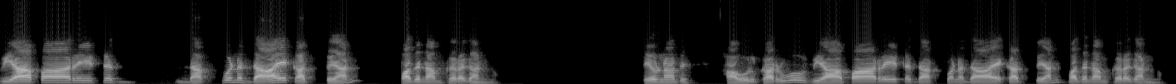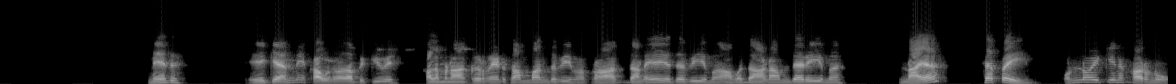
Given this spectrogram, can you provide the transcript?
ව්‍යාපාරයට දක්වන දායකත්වයන් පදනම් කරගන්නවා. තේරුණාද? හවුල්කරුවෝ ව්‍යාපාරයට දක්වන දායකත්වයන් පදනම් කරගන්නවා. නේද? ඒ කියන්නේ කවුනවද අපි කිව්වේ? කළමනාකරණයට සම්බන්ධ වීම, ප්‍රාග්ධනය යෙදවීම, අවදානම් දැරීම, ණය සැපයීම. ඔන්න ඔය කියන කරුණු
